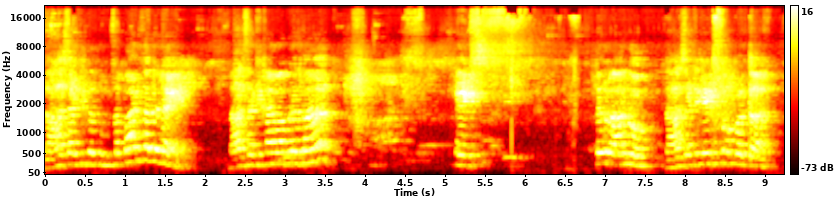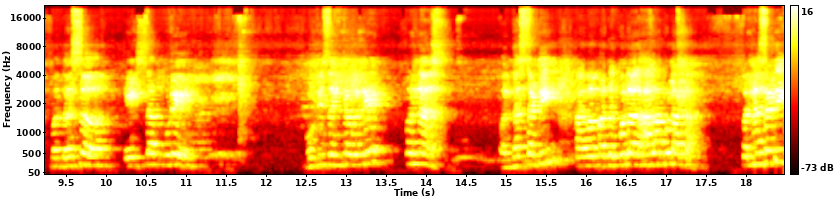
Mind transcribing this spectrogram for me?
दहा साठी तर तुमचा पाठ झालेला आहे. दहा साठी काय वापरतात? एक्स तर रानो दहा साठी एक्स वापरतात. मग तसं एक्सचा पुढे मोठी संख्या म्हणजे पन्नास. पन्नाससाठी काय वापरतात? बोला दहाला बोला आता. पन्नाससाठी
